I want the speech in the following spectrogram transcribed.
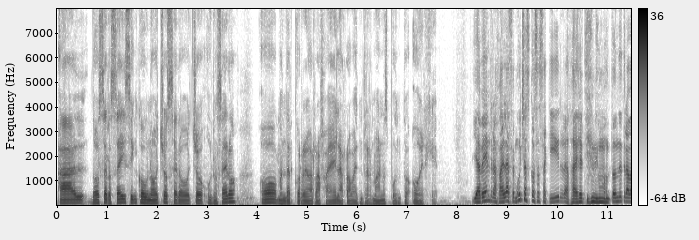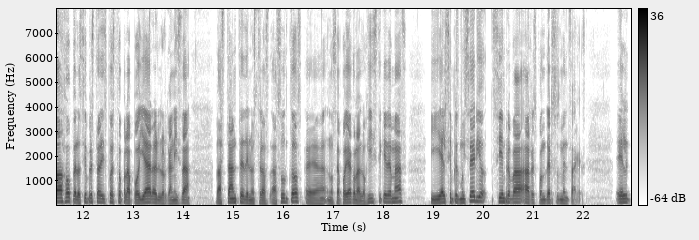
al 206-518-0810 o mandar correo a rafael arroba entrehermanos.org. Ya ven, Rafael hace muchas cosas aquí. Rafael tiene un montón de trabajo, pero siempre está dispuesto para apoyar. Él organiza bastante de nuestros asuntos, eh, nos apoya con la logística y demás, y él siempre es muy serio, siempre va a responder sus mensajes. El,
